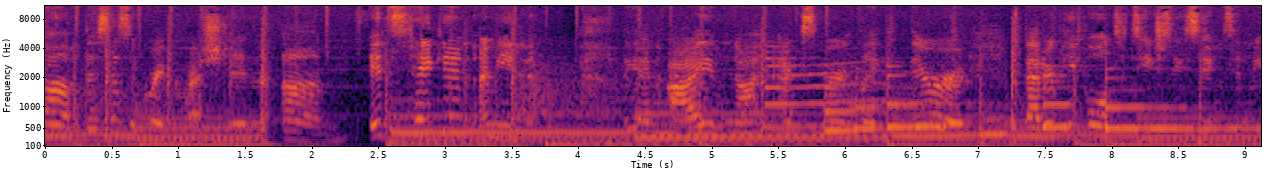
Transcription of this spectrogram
Um, this is a great question. Um, it's taken, I mean, again, I am not an expert. Like, there are better people to teach these things than me,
